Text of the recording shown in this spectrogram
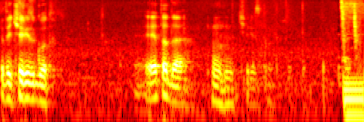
Это через год? Это да, угу. через год.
